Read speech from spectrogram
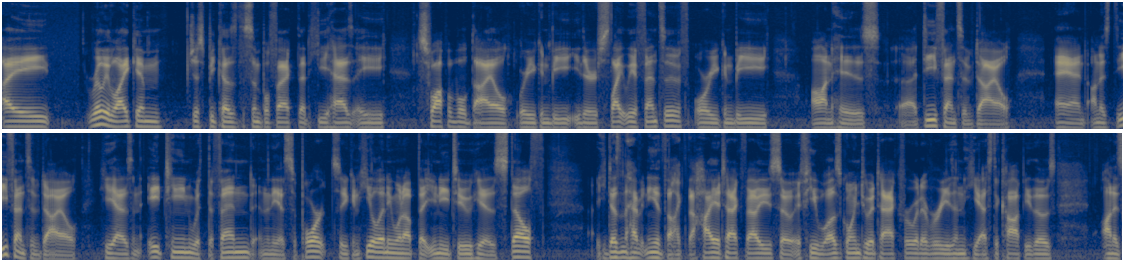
I really like him just because the simple fact that he has a swappable dial where you can be either slightly offensive or you can be on his uh, defensive dial. And on his defensive dial, he has an 18 with defend, and then he has support, so you can heal anyone up that you need to. He has stealth. He doesn't have any of the like the high attack values, so if he was going to attack for whatever reason, he has to copy those. On his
